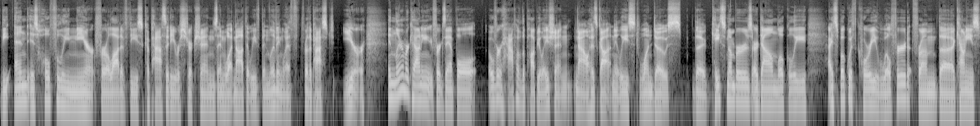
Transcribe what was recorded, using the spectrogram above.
the end is hopefully near for a lot of these capacity restrictions and whatnot that we've been living with for the past year. In Larimer County, for example, over half of the population now has gotten at least one dose. The case numbers are down locally. I spoke with Corey Wilford from the county's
